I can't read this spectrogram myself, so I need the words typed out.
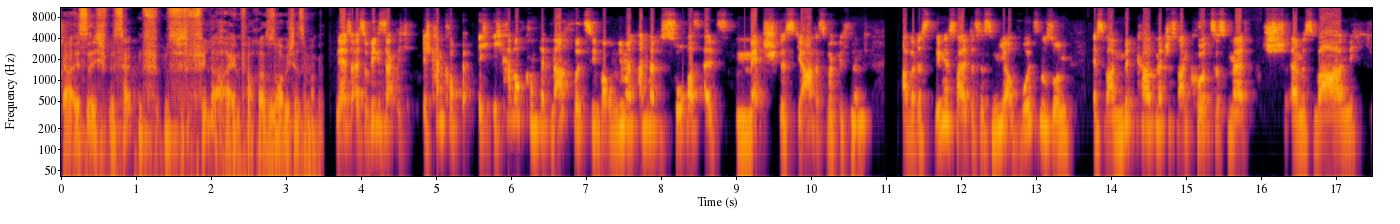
Ja, ist, ist halt ein Filler einfach. Also so habe ich das immer gesagt. Nee, also, also wie gesagt, ich, ich, kann ich, ich kann auch komplett nachvollziehen, warum niemand anderes sowas als Match des Jahres wirklich nimmt. Aber das Ding ist halt, dass es mir, obwohl es nur so ein, es war ein Midcard-Match, es war ein kurzes Match, ähm, es war nicht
